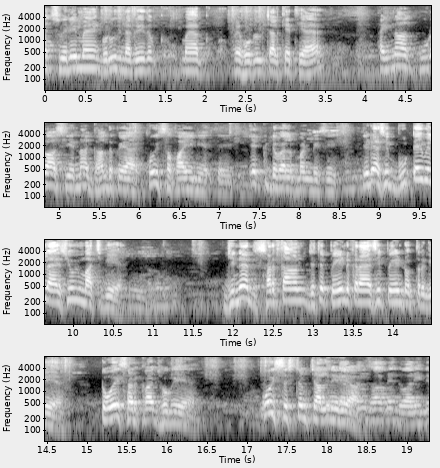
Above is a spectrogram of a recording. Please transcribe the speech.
ਅੱਜ ਸਵੇਰੇ ਮੈਂ ਗੁਰੂ ਦੀ ਨਗਰੀ ਤੋਂ ਮੈਂ ਆਪਣੇ ਹੋਟਲ ਚੱਲ ਕੇ ਇੱਥੇ ਆਇਆ। ਇੰਨਾ ਕੂੜਾ ਸੀ, ਇੰਨਾ ਗੰਦ ਪਿਆ ਕੋਈ ਸਫ਼ਾਈ ਨਹੀਂ ਇੱਥੇ। ਇੱਕ ਡਿਵੈਲਪਮੈਂਟ ਨਹੀਂ ਸੀ। ਜਿਹੜੇ ਅਸੀਂ ਬੂਟੇ ਵੀ ਲਾਏ ਸੀ, ਉਹ ਵੀ ਮੱਚ ਗਏ ਆ। ਜਿਨ੍ਹਾਂ ਸੜਕਾਂ ਜਿੱਥੇ ਪੇਂਟ ਕਰਾਇਆ ਸੀ ਪੇਂਟ ਉਤਰ ਗਏ ਆ। ਟੋਏ ਸੜਕਾਂ 'ਚ ਹੋ ਗਏ ਆ। ਕੋਈ ਸਿਸਟਮ ਚੱਲ ਨਹੀਂ ਰਿਹਾ। ਕੈਪਟਨ ਸਾਹਿਬ ਨੇ ਦੀਵਾਲੀ ਤੇ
